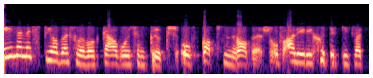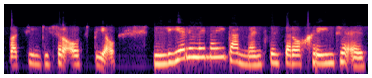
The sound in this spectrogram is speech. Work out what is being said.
En hulle speel byvoorbeeld cowboys en crooks of cops and robbers of al hierdie goetertjies wat wat seentjies veral speel. Leer hulle net dan minstens dat daar grense is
